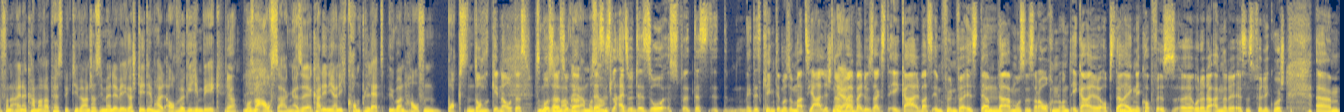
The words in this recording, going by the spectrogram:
von einer Kameraperspektive anschaust, ich meine, der Weger steht ihm halt auch wirklich im Weg. Ja. Muss man auch sagen. Also er kann ihn ja nicht komplett über den Haufen boxen. Doch, genau das, das muss er, sogar. Ja, muss das er? ist also das so, das, das klingt immer so martialisch, ne? Ja. Weil, weil du sagst, egal was im Fünfer ist, da, mhm. da muss es rauchen und egal ob es der mhm. eigene Kopf ist äh, oder der andere, es ist völlig wurscht. Ähm,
